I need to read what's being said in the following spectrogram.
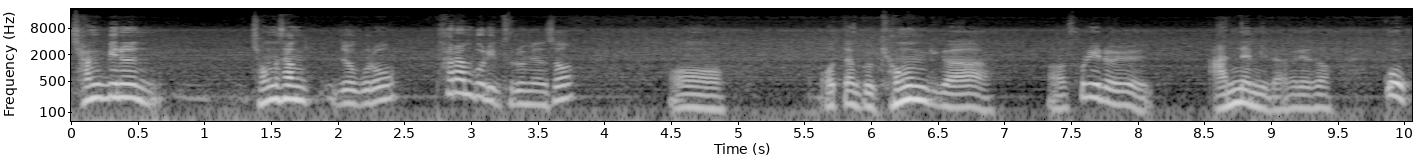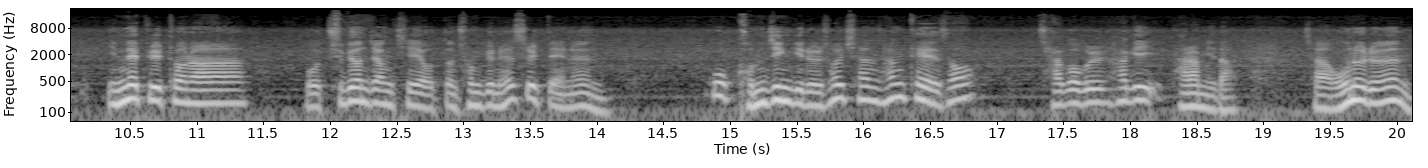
장비는 정상적으로 파란불이 들어오면서 어, 어떤 그 경운기가 어, 소리를 안 냅니다. 그래서 꼭 인내 필터나 뭐 주변 장치에 어떤 정비를 했을 때는 꼭 검진기를 설치한 상태에서 작업을 하기 바랍니다. 자, 오늘은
